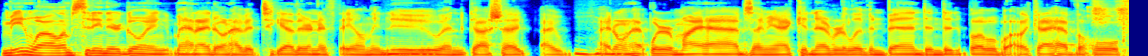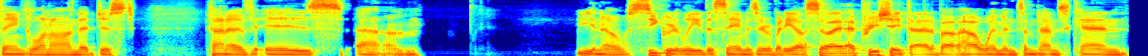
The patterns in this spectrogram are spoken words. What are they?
Meanwhile, I'm sitting there going, man, I don't have it together. And if they only knew, mm-hmm. and gosh, I, I, mm-hmm. I don't have, where are my abs? I mean, I could never live in Bend and blah, blah, blah. Like I have the whole thing going on that just kind of is, um, you know, secretly the same as everybody else. So I appreciate that about how women sometimes can,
